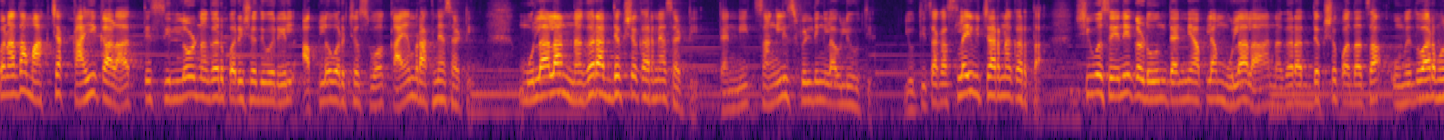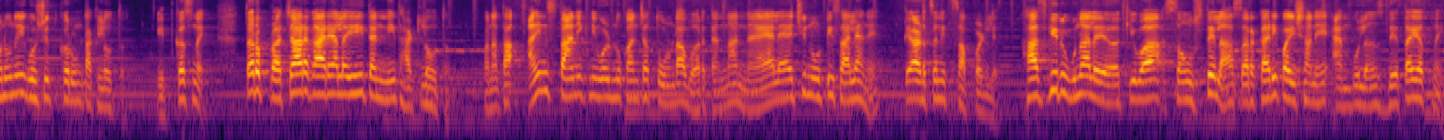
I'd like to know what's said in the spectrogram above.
पण आता मागच्या काही काळात ते सिल्लोड नगर परिषदेवरील आपलं वर्चस्व कायम राखण्यासाठी मुलाला नगराध्यक्ष करण्यासाठी त्यांनी चांगलीच फिल्डिंग लावली होती. युतीचा कसलाही विचार न करता शिवसेनेकडून त्यांनी आपल्या मुलाला नगराध्यक्षपदाचा उमेदवार म्हणूनही घोषित करून टाकलं होतं. इतकंच नाही तर प्रचार कार्यालयही त्यांनी थाटलं होतं. पण आता ऐन स्थानिक निवडणुकांच्या तोंडावर त्यांना न्यायालयाची नोटीस आल्याने ते अडचणीत सापडले खासगी रुग्णालय किंवा संस्थेला सरकारी पैशाने ॲम्ब्युलन्स देता येत नाही.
